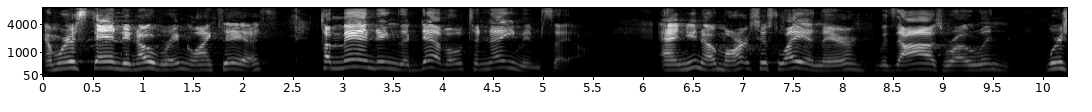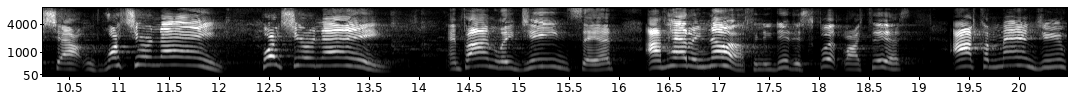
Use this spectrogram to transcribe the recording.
and we're standing over him like this, commanding the devil to name himself. And you know, Mark's just laying there with his eyes rolling. We're shouting, What's your name? What's your name? And finally, Gene said, I've had enough. And he did his foot like this. I command you,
